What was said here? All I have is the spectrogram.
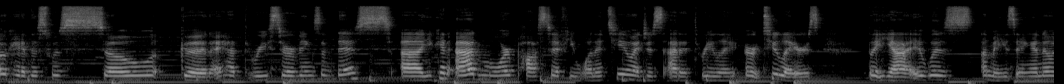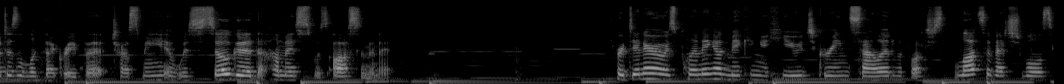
Okay, this was so good. I had three servings of this. Uh, you can add more pasta if you wanted to. I just added three la or two layers. But yeah, it was amazing. I know it doesn't look that great, but trust me, it was so good. The hummus was awesome in it. For dinner, I was planning on making a huge green salad with lots, lots of vegetables,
